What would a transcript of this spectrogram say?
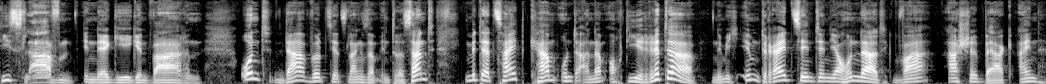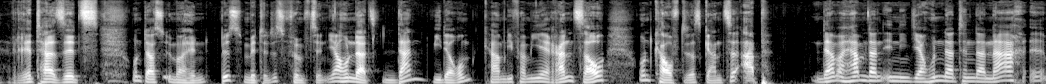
die Slawen in der Gegend waren. Und da wird es jetzt langsam interessant. Mit der Zeit kamen unter anderem auch die Ritter. Nämlich im 13. Jahrhundert war Ascheberg ein Rittersitz. Und das immerhin bis Mitte des 15. Jahrhunderts. Dann wiederum kam die Familie Ranzau und kaufte das Ganze ab. Da haben dann in den Jahrhunderten danach äh,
